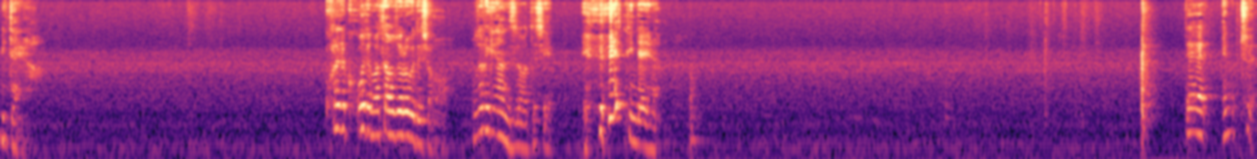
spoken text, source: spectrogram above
みたいな。これでここでまた驚くでしょ。驚きなんですよ私。えへへみたいな。でえちょっと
